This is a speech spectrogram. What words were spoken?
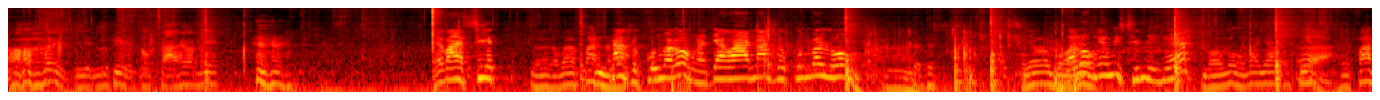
อ๋อเฮ้ยดีลูกพี่ตกสายแบบนี้แต่ว่าเสียดเออกับว่าฟันนามสกุลว่าลงนะจะว่านามสกุลว่าลงอย่าว่าบอกว่าลลูงกยังมีสินอีกเด้อบอกลูกว่าอย่าเสียให้ฟัน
